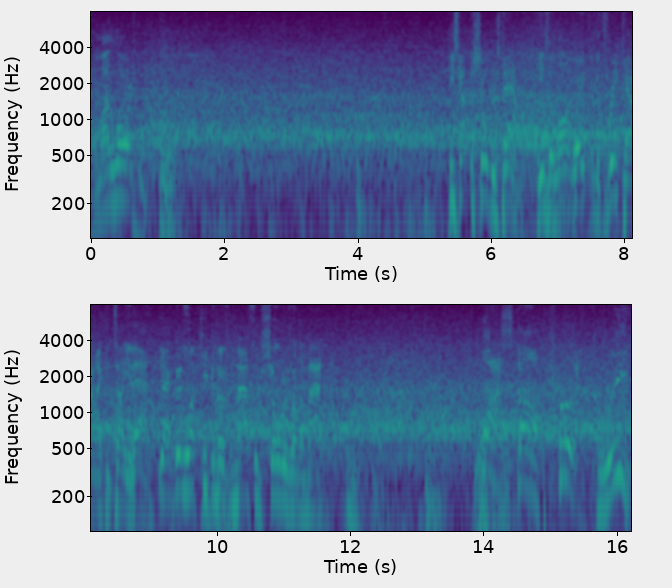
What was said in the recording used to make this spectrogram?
Oh, my Lord. He's got the shoulders down. He's a long way from a three count, I can tell you that. Yeah, good luck keeping those massive shoulders on the mat. What a stomp. Good grief.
